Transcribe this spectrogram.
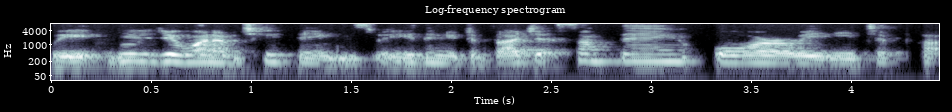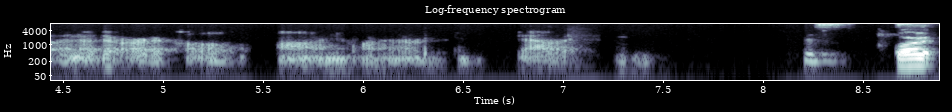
need to do one of two things. We either need to budget something or we need to put another article on our ballot. This, Or,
